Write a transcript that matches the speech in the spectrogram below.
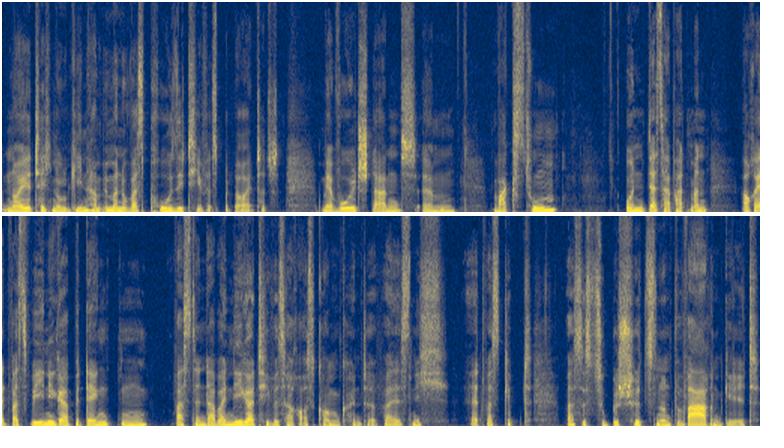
neue Technologien haben immer nur was Positives bedeutet. Mehr Wohlstand, ähm, Wachstum. Und deshalb hat man auch etwas weniger Bedenken, was denn dabei Negatives herauskommen könnte, weil es nicht etwas gibt, was es zu beschützen und bewahren gilt.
